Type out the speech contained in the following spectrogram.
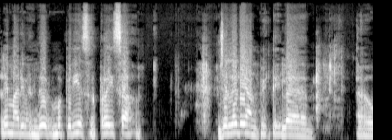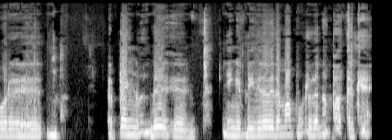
அதே மாதிரி வந்து ரொம்ப பெரிய சர்ப்ரைஸாக ஜெல்லடையான்பேட்டையில் ஒரு பெண் வந்து நீங்கள் இப்படி விதவிதமாக போடுறத நான் பார்த்துருக்கேன்.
